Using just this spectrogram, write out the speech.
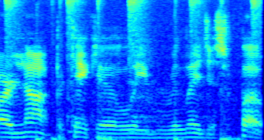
are not particularly religious folk.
